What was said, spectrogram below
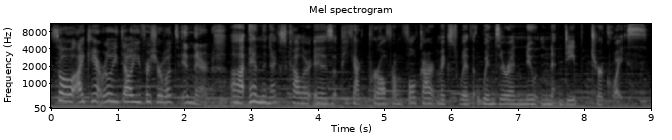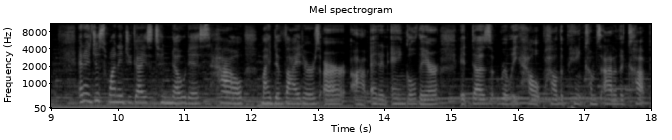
so I can't really tell you for sure what's in there. Uh, and the next color is Peacock Pearl from Folk Art mixed with Winsor and Newton Deep Turquoise. And I just wanted you guys to notice how my dividers are uh, at an angle there. It does really help how the paint comes out of the cup.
